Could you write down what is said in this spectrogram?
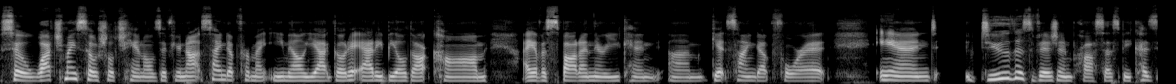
So watch my social channels. If you're not signed up for my email yet, go to addiebeall.com. I have a spot on there. You can um, get signed up for it. And do this vision process because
